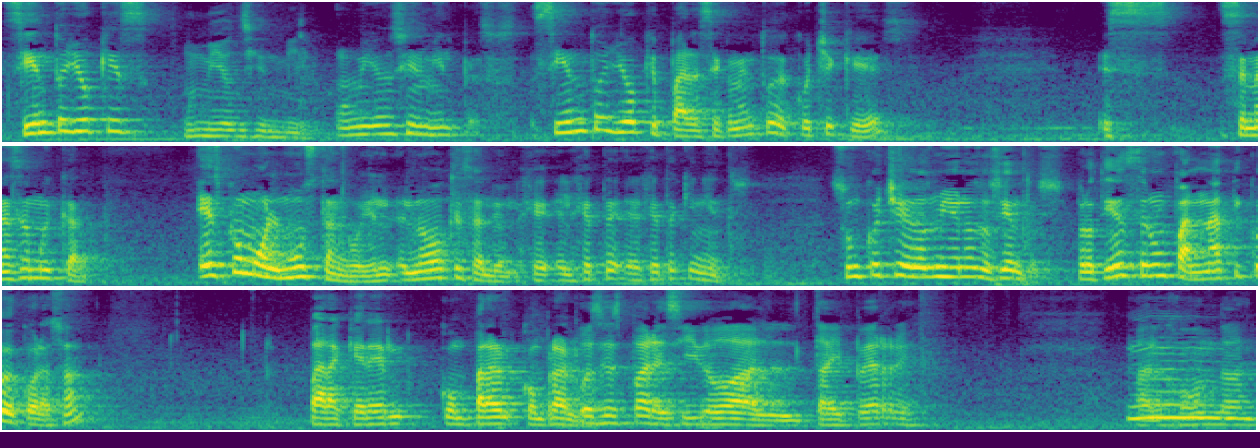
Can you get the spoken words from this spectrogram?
Siento yo que es Un millón cien mil. un millón cien mil pesos. Siento yo que para el segmento de coche que es, es se me hace muy caro. Es como el Mustang, güey, el, el nuevo que salió, el, G- el, GT, el GT500. Es un coche de 2 millones 200, pero tienes que ser un fanático de corazón para querer comprar, comprarlo. Pues es parecido al Type R, al Mm, Honda.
